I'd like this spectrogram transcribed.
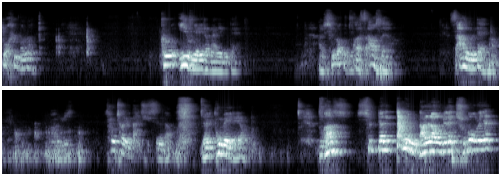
또 한 번은 그 이후에 일어난 일인데 아, 술 먹고 누가 싸웠어요. 싸웠는데 이 상처가 여기 아직 있습니다. 여기 동맥이래요. 누가 수- 술병이 땅 날라오길래 주먹으로 그냥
